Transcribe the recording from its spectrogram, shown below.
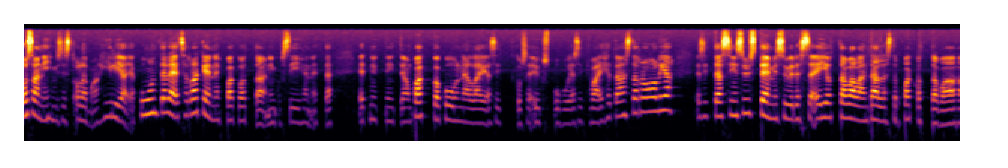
osan ihmisistä olemaan hiljaa ja kuuntelee, että se rakenne pakottaa niin kuin siihen, että, että nyt niitä on pakko kuunnella ja sitten kun se yksi puhuu ja sitten vaihdetaan sitä roolia. Ja sitten tässä siinä systeemisyydessä ei ole tavallaan tällaista pakottavaa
